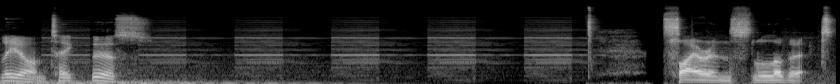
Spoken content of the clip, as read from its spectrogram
Leon, take this. Sirens, love it.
